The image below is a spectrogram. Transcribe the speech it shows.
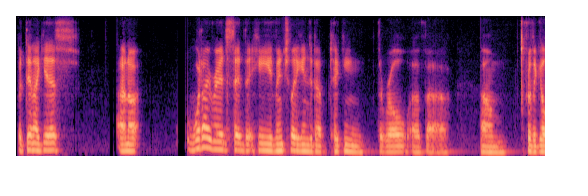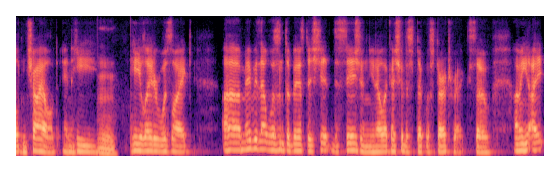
But then I guess I don't know. What I read said that he eventually ended up taking the role of uh, um, for the Golden Child, and he Mm. he later was like, uh, maybe that wasn't the best deci- decision. You know, like I should have stuck with Star Trek. So I mean, I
